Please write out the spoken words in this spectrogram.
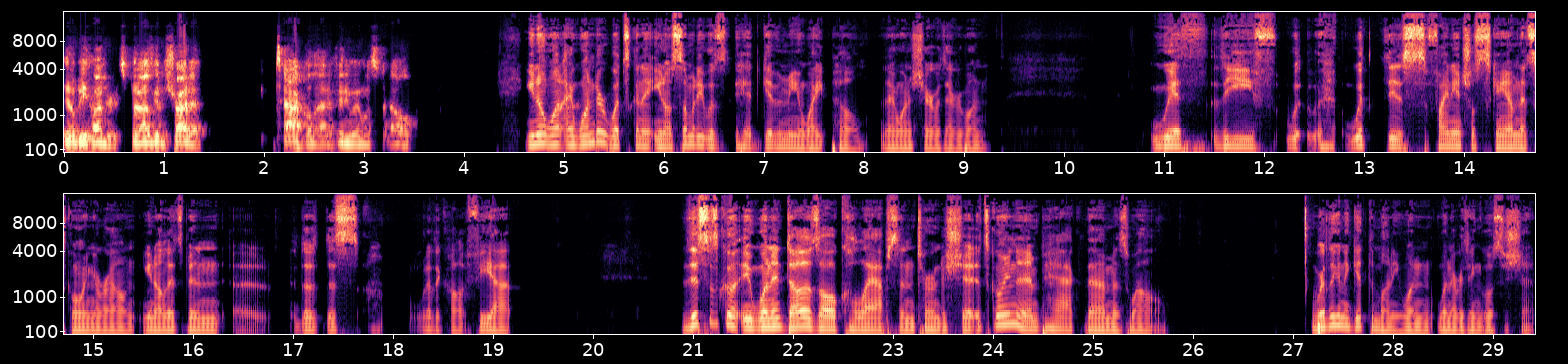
it'll be hundreds, but I was going to try to tackle that if anyone wants to help. You know what? I wonder what's going to, you know, somebody was had given me a white pill that I want to share with everyone. With the with, with this financial scam that's going around, you know, that's been uh, the this what do they call it? Fiat. This is going when it does all collapse and turn to shit. It's going to impact them as well. Where are they going to get the money when when everything goes to shit?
